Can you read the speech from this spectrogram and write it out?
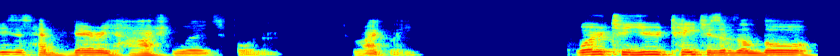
Jesus had very harsh words for them, rightly. Woe to you, teachers of the law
